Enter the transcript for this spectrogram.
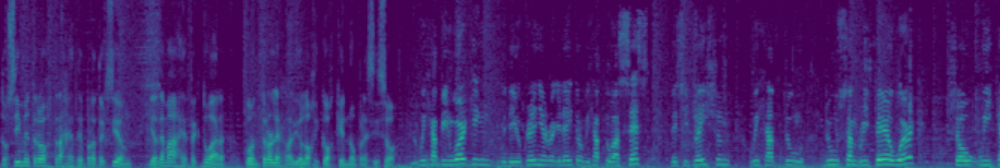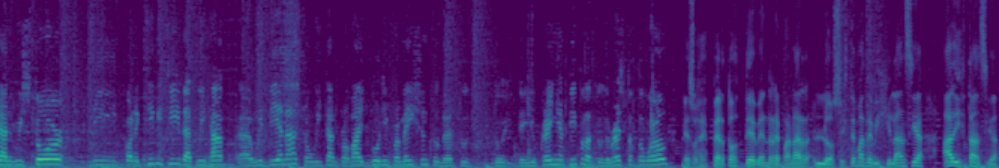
dosímetros, trajes de protección y además efectuar controles radiológicos que no precisó. Some repair work so we can restore the connectivity that we have uh, with Vienna so we can provide good information to the, to, to the Ukrainian people and to the rest of the world. Esos expertos deben reparar los sistemas de vigilancia a distancia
